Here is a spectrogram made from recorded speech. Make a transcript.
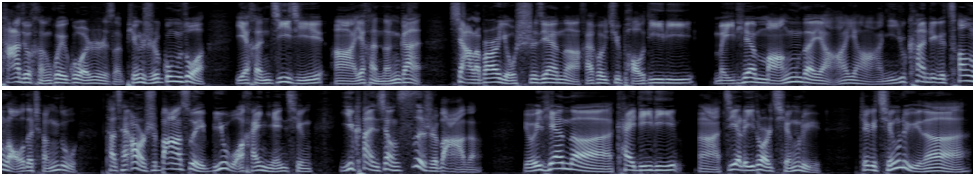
他就很会过日子，平时工作也很积极啊，也很能干，下了班有时间呢还会去跑滴滴，每天忙的呀，哎呀，你就看这个苍老的程度，他才二十八岁，比我还年轻，一看像四十八的。有一天呢，开滴滴啊，接了一对情侣，这个情侣呢，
